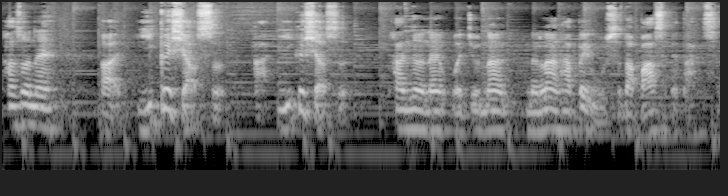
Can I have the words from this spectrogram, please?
他说呢，啊，一个小时啊，一个小时，他说呢，我就让能让他背五十到八十个单词。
